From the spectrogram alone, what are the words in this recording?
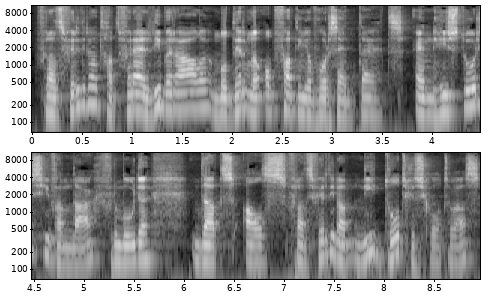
Frans Ferdinand had vrij liberale, moderne opvattingen voor zijn tijd. En historici vandaag vermoeden dat als Frans Ferdinand niet doodgeschoten was,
